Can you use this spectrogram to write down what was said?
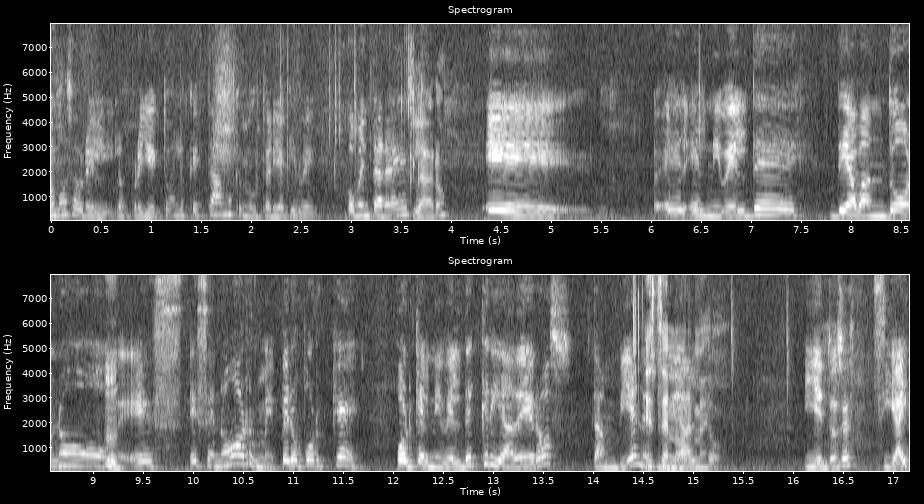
hablaremos sobre el- los proyectos en los que estamos, que me gustaría que Ibe comentara eso. Claro. Eh, el, el nivel de, de abandono Mm. es, es enorme. ¿Pero por qué? Porque el nivel de criaderos también es, Es muy enorme. alto. Y entonces, si hay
